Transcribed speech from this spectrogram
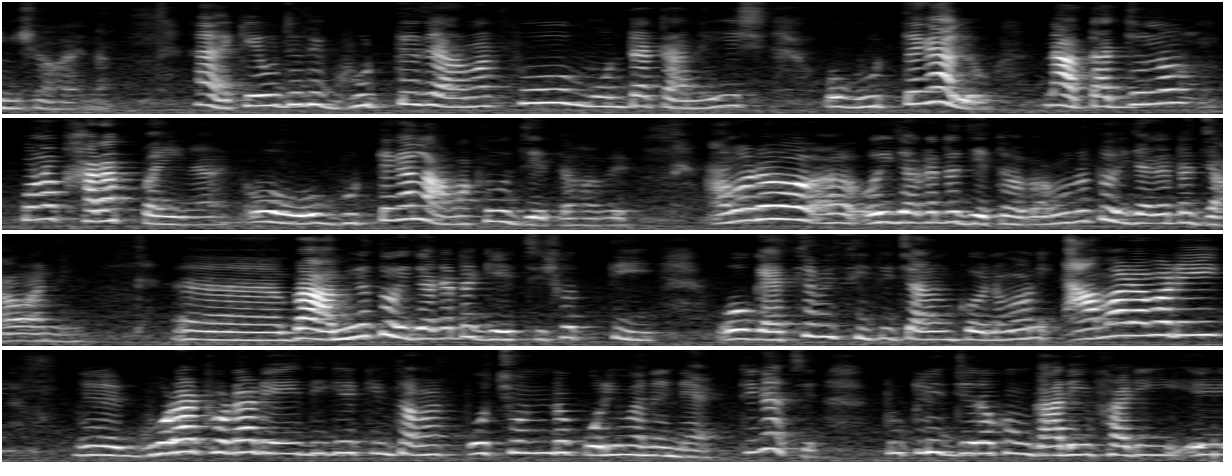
হিংসা হয় না। হ্যাঁ কেউ যদি ঘুরতে যায়, আমার খুব মনটা টানে, ইস, ও ঘুরতে গেল? না, তার জন্য কোনো খারাপ পাই না। ও ও ঘুরতে গেল, আমাকেও যেতে হবে। আমারও ওই জায়গাটা যেতে হবে, আমারও তো ওই জায়গাটা যাওয়া নেই। বা আমিও তো ওই জায়গাটা গেছি, সত্যি। ও গেছে, আমি স্মৃতিচারণ করে নেব। মানে আমার আবার এই ঘোড়া ঠোড়ার এই দিকে কিন্তু আমার প্রচণ্ড পরিমাণে ন্যাক, ঠিক আছে? টুকলির যেরকম গাড়ি ফাড়ি এই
